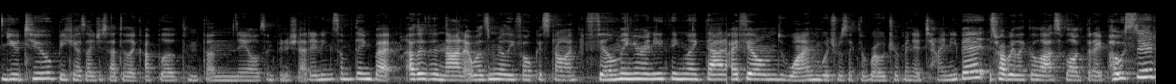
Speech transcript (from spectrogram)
YouTube because I just had to like upload some thumbnails and finish editing something but other than that I wasn't really focused on filming or anything like that. I filmed one which was like the road trip in a tiny bit. It's probably like the last vlog that I posted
